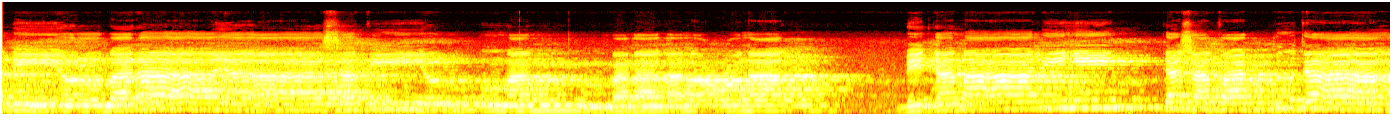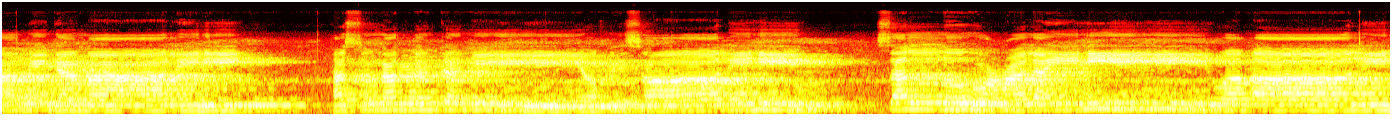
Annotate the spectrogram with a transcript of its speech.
نبي البرايا شفي الأمم بلغ العلا بكماله كشف الدجى بجماله حسنت جميع خصاله صلوا عليه وآله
